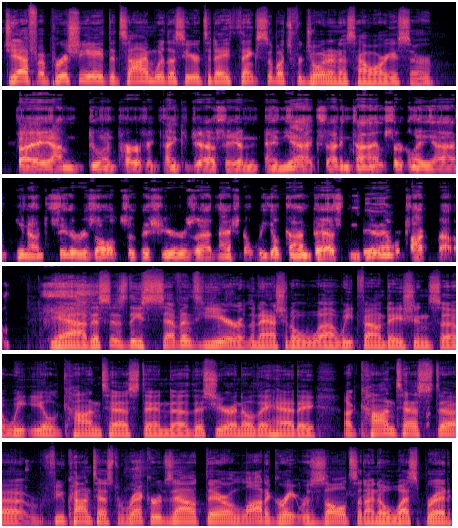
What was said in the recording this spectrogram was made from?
Jeff, appreciate the time with us here today. Thanks so much for joining us. How are you, sir? Hey, I'm doing perfect. Thank you, Jesse. And and yeah, exciting time. Certainly, uh, you know, to see the results of this year's uh, National Wheel Contest and being able to talk about them. Yeah, this is the seventh year of the National uh, Wheat Foundation's uh, Wheat Yield Contest, and uh, this year I know they had a a contest, a uh, few contest records out there, a lot of great results, and I know Westbred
